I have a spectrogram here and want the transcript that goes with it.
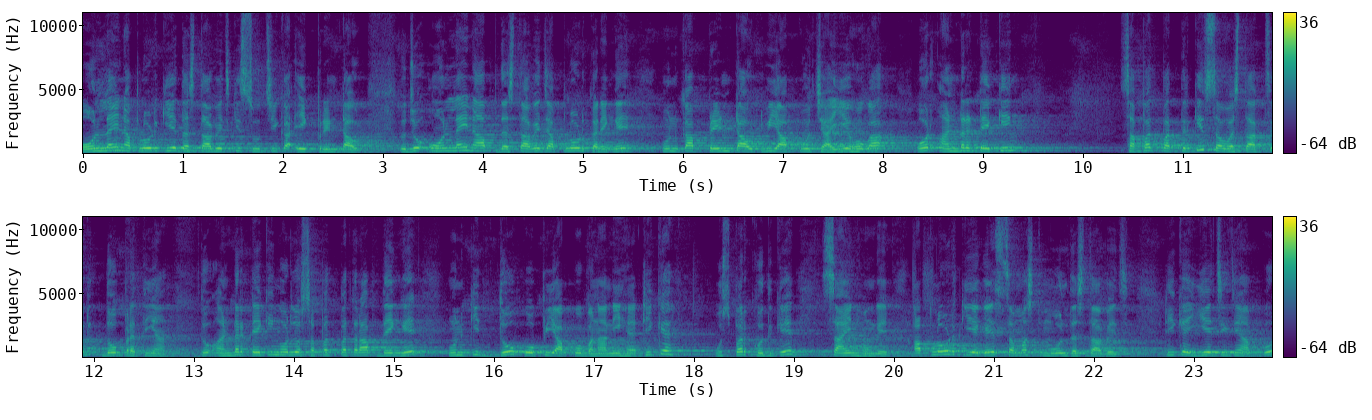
ऑनलाइन अपलोड किए दस्तावेज़ की सूची का एक प्रिंट आउट तो जो ऑनलाइन आप दस्तावेज़ अपलोड करेंगे, उनका प्रिंट आउट भी आपको चाहिए होगा और अंडरटेकिंग शपथ पत्र की सवस्थाक्षरित दो प्रतियाँ तो अंडरटेकिंग और जो शपथ पत्र आप देंगे, उनकी दो कॉपी आपको बनानी है, ठीक है? उस पर खुद के साइन होंगे। अपलोड किए गए समस्त मूल दस्तावेज़, ठीक है? ये चीज़ें आपको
